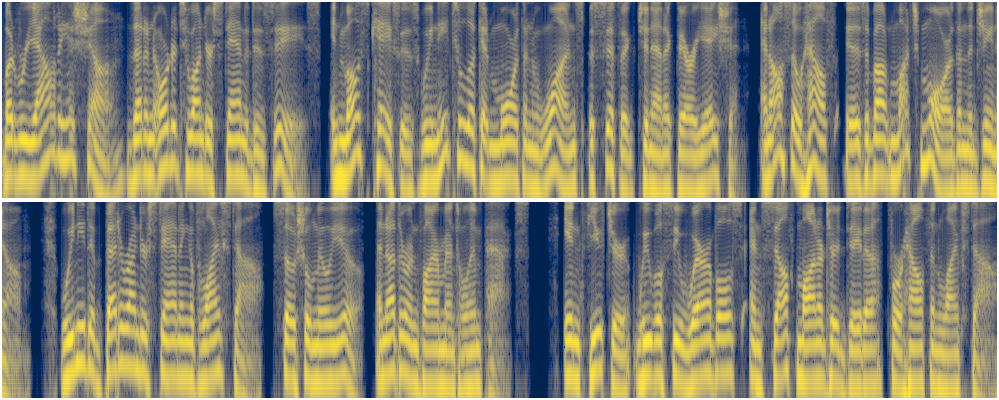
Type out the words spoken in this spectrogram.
but reality has shown that in order to understand a disease, in most cases we need to look at more than one specific genetic variation. And also health is about much more than the genome. We need a better understanding of lifestyle, social milieu, and other environmental impacts. In future, we will see wearables and self-monitored data for health and lifestyle.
